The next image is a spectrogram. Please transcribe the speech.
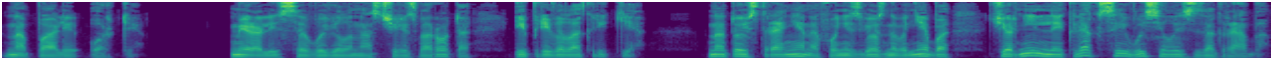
напали орки. Миралиса вывела нас через ворота и привела к реке. На той стороне, на фоне звездного неба, чернильной кляксой высилась заграба.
